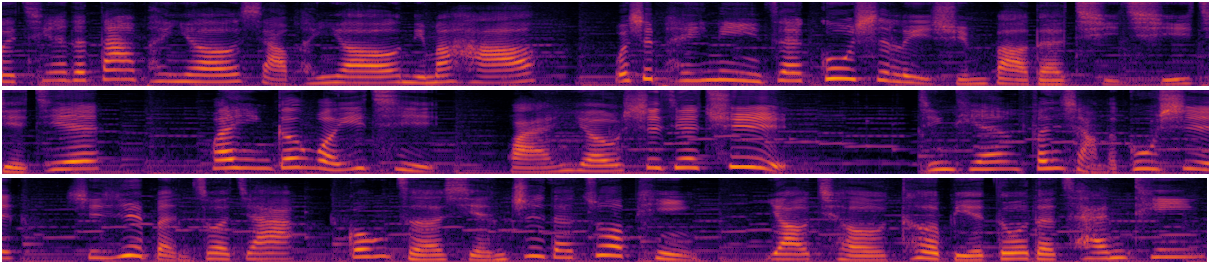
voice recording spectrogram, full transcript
各位亲爱的大朋友、小朋友，你们好！我是陪你在故事里寻宝的琪琪姐姐，欢迎跟我一起环游世界去。今天分享的故事是日本作家宫泽贤治的作品《要求特别多的餐厅》。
